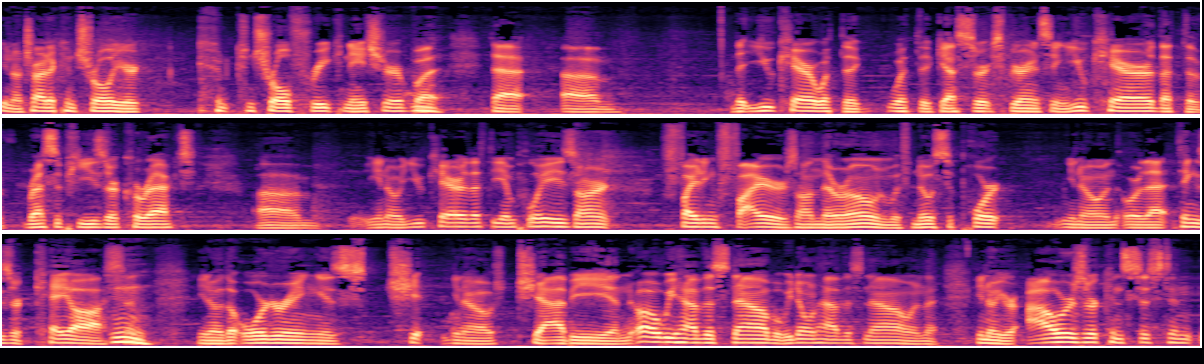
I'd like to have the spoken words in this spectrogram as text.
you know try to control your c- control freak nature, but that um, that you care what the what the guests are experiencing. You care that the recipes are correct. Um, you know, you care that the employees aren't fighting fires on their own with no support. You know, and, or that things are chaos, and mm. you know the ordering is shit. You know, shabby, and oh, we have this now, but we don't have this now, and that, you know your hours are consistent.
